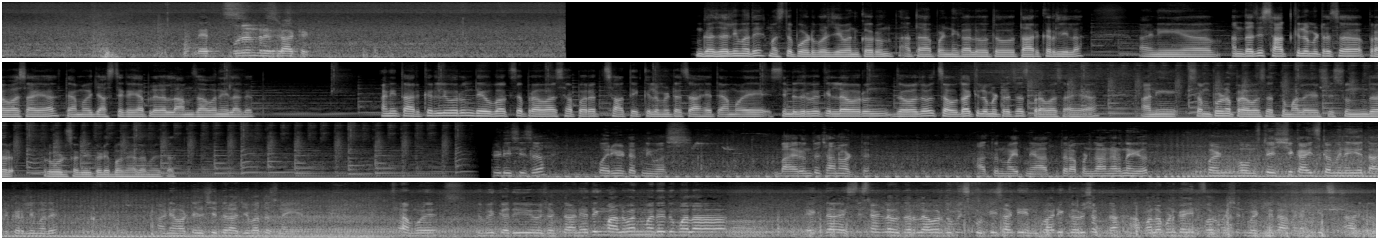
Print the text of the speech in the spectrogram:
गझालीमध्ये मस्त पोटभर जेवण करून आता आपण निघालो होतो तारकर्लीला. आणि अंदाजे सात किलोमीटरचा प्रवास आहे हा त्यामुळे जास्त काही आपल्याला लांब जावं नाही लागत. आणि तारकर्लीवरून देवबागचा प्रवास हा परत सात एक किलोमीटरचा आहे त्यामुळे सिंधुदुर्ग किल्ल्यावरून जवळजवळ चौदा किलोमीटरचाच प्रवास आहे हा. आणि संपूर्ण प्रवासात तुम्हाला असे सुंदर रोड सगळीकडे बघायला मिळतात. डी सीचं पर्यटक निवास. बाहेरून तर छान वाटतं आतून माहीत नाही आत तर आपण जाणार नाही आहोत. पण होमस्टेजची काहीच कमी नाही आहे तारकर्लीमध्ये. आणि हॉटेलची तर अजिबातच नाही आहे त्यामुळे तुम्ही कधी येऊ शकता. आणि आय थिंक मालवणमध्ये तुम्हाला एकदा एस टी स्टँडला उतरल्यावर तुम्ही स्कूटीसाठी इन्क्वायरी करू शकता. आम्हाला पण काही इन्फॉर्मेशन भेटली तर आम्ही नक्कीच ॲड करू.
